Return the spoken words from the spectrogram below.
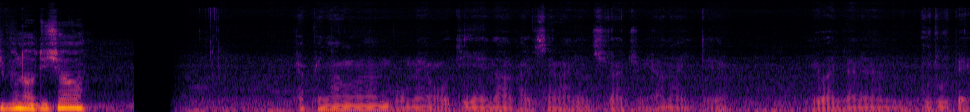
집은 어디셔? 펴피낭은 몸의 어디에나 발생하는 질환 중에 하나인데요. 이 환자는 무릎에,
